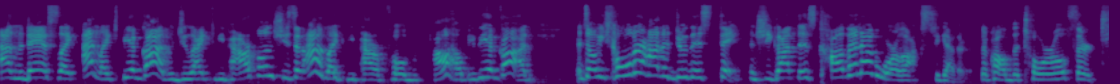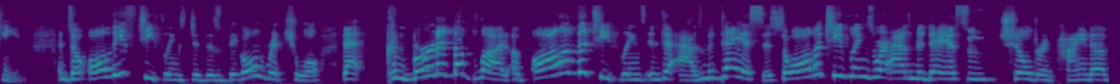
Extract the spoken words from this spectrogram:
Asmodeus, like, I'd like to be a god. Would you like to be powerful? And she said, I would like to be powerful. I'll help you be a god. And so he told her how to do this thing. And she got this coven of warlocks together. They're called the Toril 13. And so all these tieflings did this big old ritual that converted the blood of all of the tieflings into Asmodeus's. So all the tieflings were Asmodeus's children, kind of,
